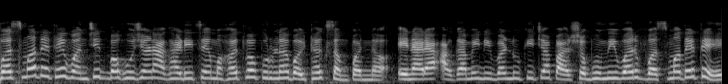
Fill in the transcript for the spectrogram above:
वसमत येथे वंचित बहुजन आघाडीचे महत्त्वपूर्ण बैठक संपन्न. येणाऱ्या आगामी निवडणुकीच्या पार्श्वभूमीवर वसमत येथे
